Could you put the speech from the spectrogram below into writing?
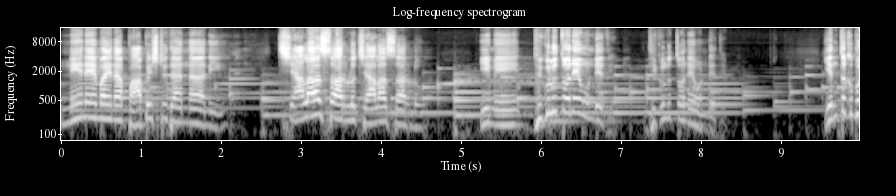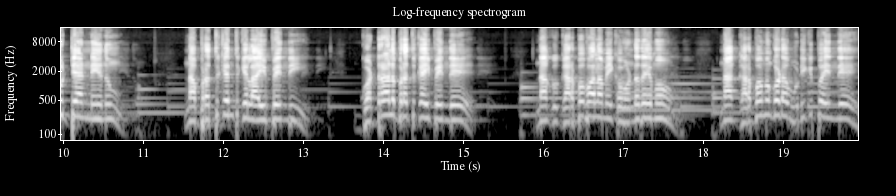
నేనేమైనా పాపిష్టిదాన్నా అని చాలాసార్లు చాలాసార్లు ఈమె దిగులుతోనే ఉండేది దిగులుతోనే ఉండేది. ఎంతకు పుట్టాను నేను? నా బ్రతుకెంతకు ఇలా అయిపోయింది? గొడ్రాలు బ్రతుకు అయిపోయిందే నాకు గర్భఫలం ఇక ఉండదేమో? నా గర్భము కూడా ఉడికిపోయిందే?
